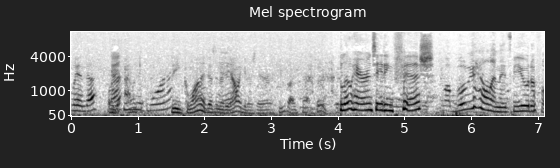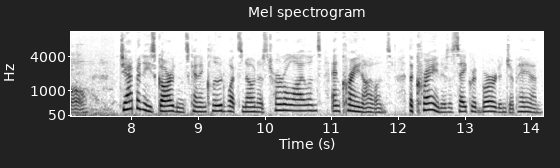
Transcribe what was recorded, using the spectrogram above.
Linda, huh? the iguana doesn't know the alligators there. He likes that too. Blue herons eating fish. Well, Blue Heron is beautiful. Japanese gardens can include what's known as Turtle Islands and Crane Islands. The crane is a sacred bird in Japan.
